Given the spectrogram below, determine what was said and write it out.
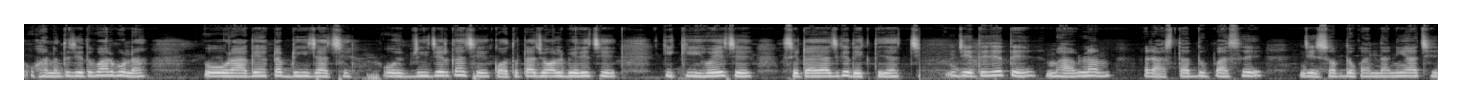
ওখানে তো যেতে পারব না। ওর আগে একটা ব্রিজ আছে। ওই ব্রিজের কাছে কতটা জল বেড়েছে, কি কি হয়েছে, সেটাই আজকে দেখতে যাচ্ছি। যেতে যেতে ভাবলাম রাস্তার দুপাশে যেসব দোকানদানি আছে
